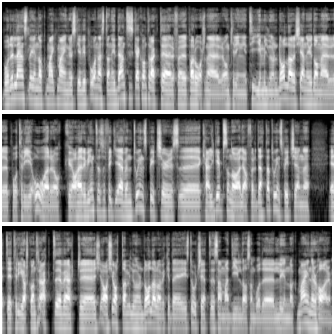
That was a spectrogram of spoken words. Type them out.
Både Lance Lynn och Mike Miner skrev ju på nästan identiska kontrakt här för ett par år sedan här, omkring 10 miljoner dollar tjänar ju de här på tre år och ja, här i vinter så fick ju även Twins pitchers eh, Kyle Gibson då, eller ja, för detta Twins pitchen ett eh, treårskontrakt eh, värt eh, ja, 28 miljoner dollar, då, vilket är i stort sett samma deal då, som både Lynn och Miner har.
